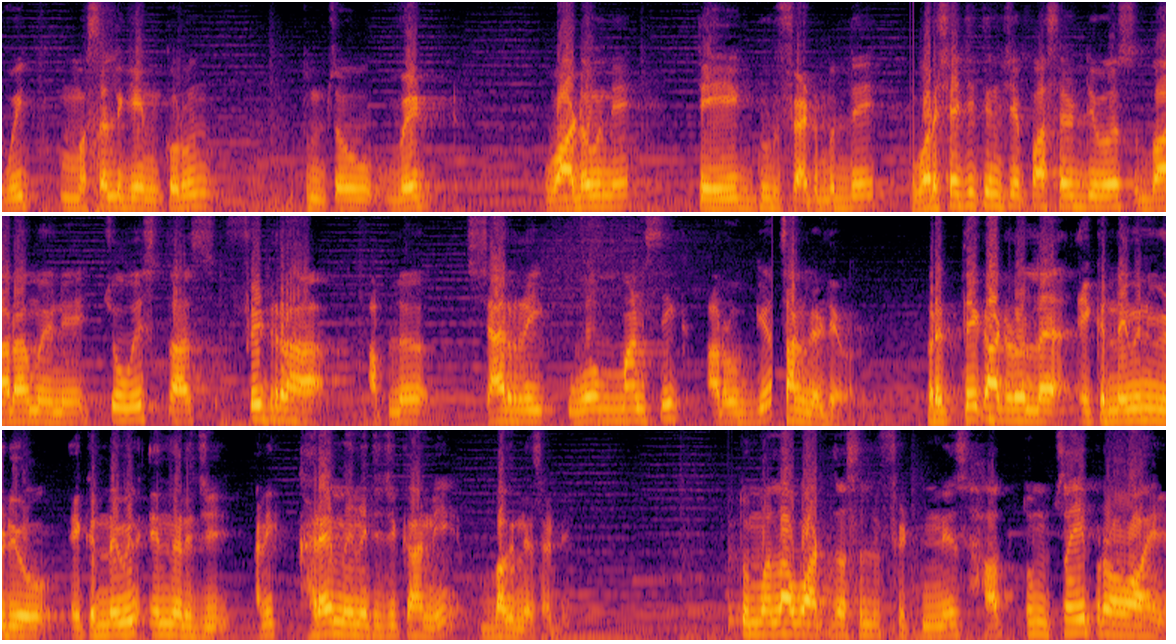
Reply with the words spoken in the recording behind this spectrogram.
with muscle gain करून तुमचं वेट वाढवणे तेही गुड फॅटमध्ये वर्षाचे तीनशे पासष्ट दिवस बारा महिने चोवीस तास फिट राहा. आपलं शारीरिक व मानसिक आरोग्य चांगलं ठेवा. प्रत्येक आठवड्याला एक नवीन व्हिडिओ एक नवीन एनर्जी आणि खऱ्या मेहनतीची कहाणी बघण्यासाठी. तुम्हाला वाटत असेल फिटनेस हा तुमचाही प्रवाह आहे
